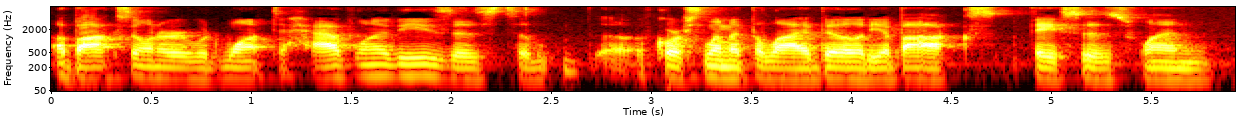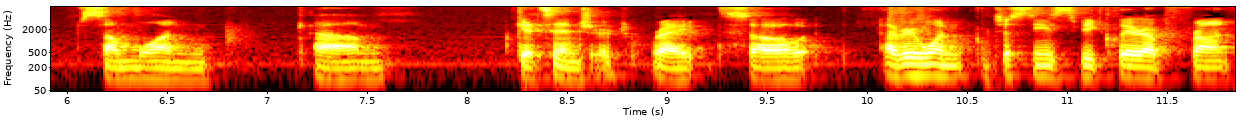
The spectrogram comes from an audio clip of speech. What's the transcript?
a box owner would want to have one of these is to, uh, of course, limit the liability a box faces when someone um, gets injured, right? So everyone just needs to be clear up front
